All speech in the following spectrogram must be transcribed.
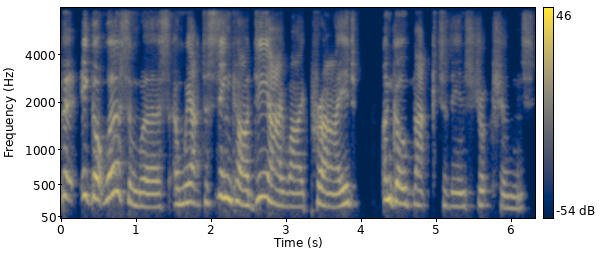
But it got worse and worse, and we had to sink our DIY pride and go back to the instructions.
